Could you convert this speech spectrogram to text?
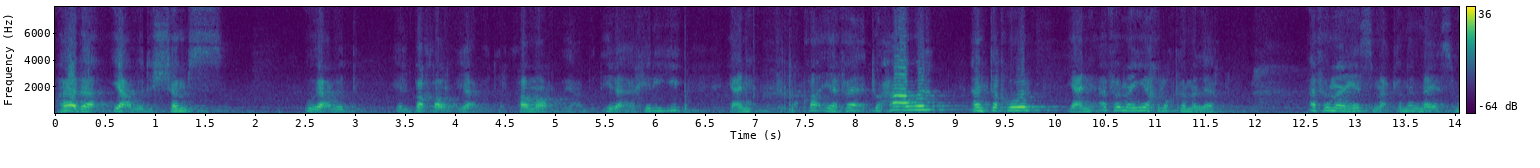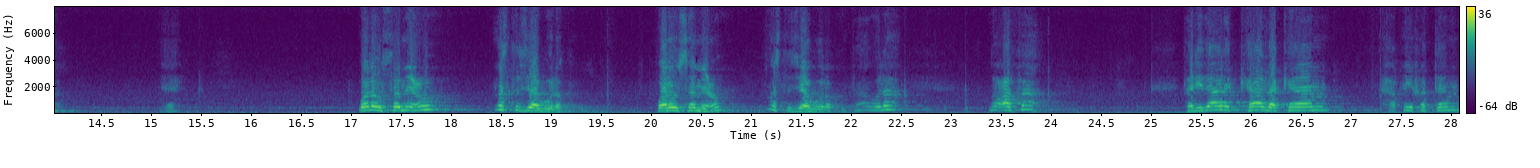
هذا يعبد الشمس ويعبد البقر ويعبد القمر ويعبد إلى آخره. يعني تحاول أن تقول يعني أفمن يخلق كمن لا يخلق؟ أفمن يسمع كمن لا يسمع؟ إيه؟ ولو سمعوا ما استجابوا لكم. ولو سمعوا ما استجابوا لكم. فهؤلاء ضعفاء. فلذلك هذا كان حقيقة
